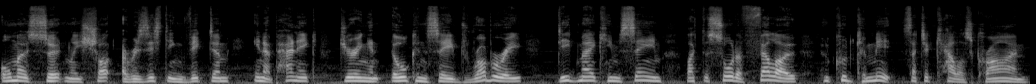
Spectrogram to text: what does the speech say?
almost certainly shot a resisting victim in a panic during an ill conceived robbery did make him seem like the sort of fellow who could commit such a callous crime.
